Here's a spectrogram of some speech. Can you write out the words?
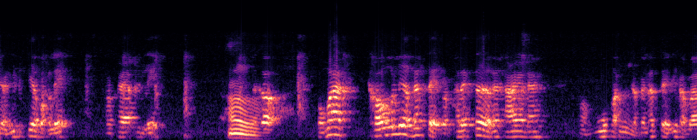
อย่างที่พี่เตี้ยบอกเละเขาแพ้คือเละเออแล้วก็ผมว่าเขาเลือกนักเตะแบบคาแรคเตอร์คล้ายๆกันนะของมูฟอะอืมจะเป็นนักเตะที่แบบว่า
